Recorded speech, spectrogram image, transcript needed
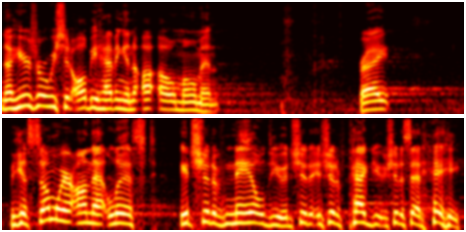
Now, here's where we should all be having an uh oh moment right? Because somewhere on that list, it should have nailed you. It should, it should have pegged you. It should have said, hey,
